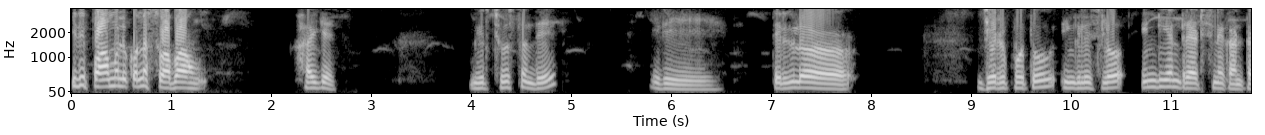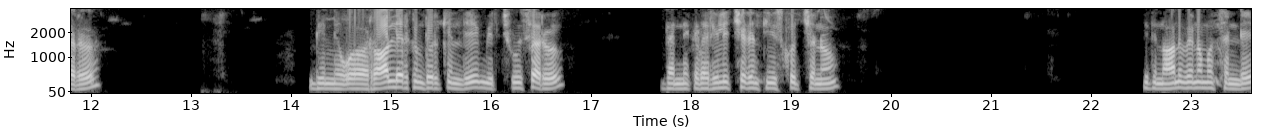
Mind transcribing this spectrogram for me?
ఇది పాములకున్న స్వభావం. హై గైస్ మీరు చూస్తుంది ఇది తెలుగులో జరిపోతూ ఇంగ్లీష్లో ఇండియన్ ర్యాట్ స్నేక్ అంటారు దీన్ని ఓ రాళ్ళు ఎరకం దొరికింది మీరు చూశారు. దాన్ని ఇక్కడ రిలీజ్ చేయడం తీసుకొచ్చాను. ఇది నాన్ వినమస్ అండి.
